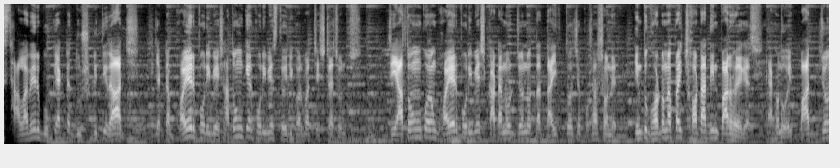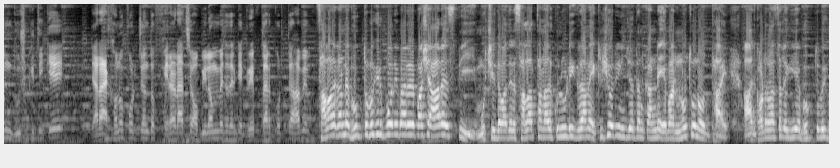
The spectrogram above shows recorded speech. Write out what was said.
সালারের বুকে একটা দুষ্কৃতি রাজ যে একটা ভয়ের পরিবেশ, আতঙ্কের পরিবেশ তৈরি করবার চেষ্টা চলছে। যে আতঙ্ক এবং ভয়ের পরিবেশ কাটানোর জন্য তার দায়িত্ব হচ্ছে প্রশাসনের। কিন্তু ঘটনা প্রায় ছটা দিন পার হয়ে গেছে। এখন ওই পাঁচজন দুষ্কৃতীকে যারা এখনও পর্যন্ত ফেরার আছে, অবিলম্বে তাদেরকে গ্রেপ্তার করতে হবে। সালার কাণ্ডে ভুক্তভোগীর পরিবারের পাশে আরএসপি। মুর্শিদাবাদের সালার থানার কুলুডি গ্রামে কিশোরী নির্যাতন কাণ্ডে এবার নতুন অধ্যায়। আজ ঘটনাস্থলে গিয়ে ভুক্তভোগী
